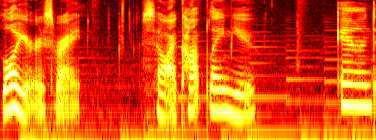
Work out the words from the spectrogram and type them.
lawyers, right? So I can't blame you. And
